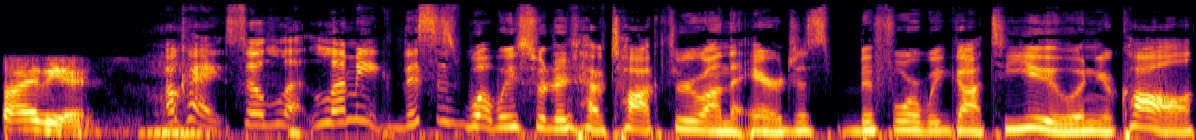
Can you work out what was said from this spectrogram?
Five years. Okay, so let, let me. This is what we sort of have talked through on the air just before we got to you and your call.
